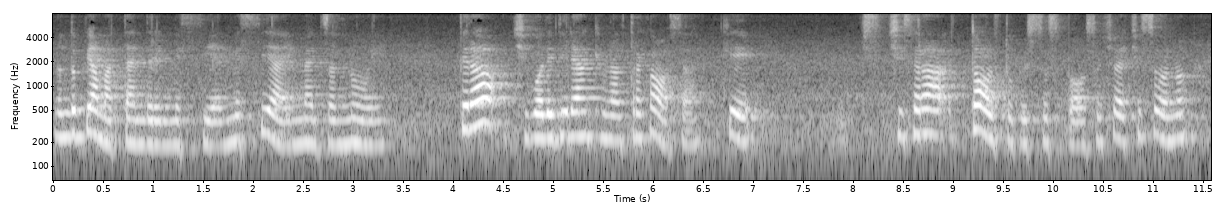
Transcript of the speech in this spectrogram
non dobbiamo attendere il Messia, il Messia è in mezzo a noi. Però ci vuole dire anche un'altra cosa, che ci sarà tolto questo sposo, cioè ci sono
